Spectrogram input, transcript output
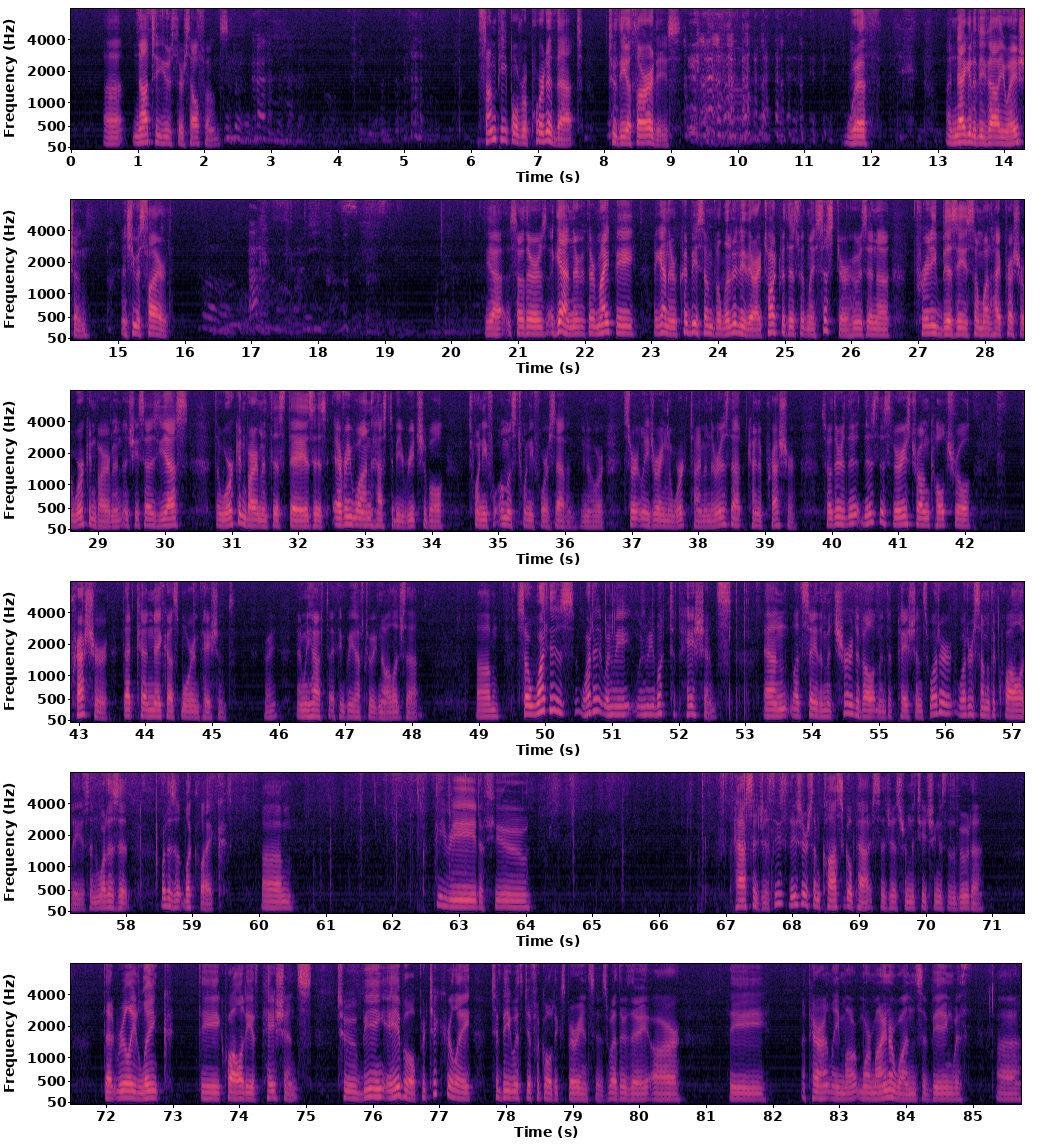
uh, not to use their cell phones. Some people reported that to the authorities with a negative evaluation, and she was fired. Yeah, so there's, again, there, there might be, again, there could be some validity there. I talked with this with my sister, who's in a pretty busy, somewhat high pressure work environment, and she says, yes, the work environment these days is everyone has to be reachable 24, almost 24 7, you know, or certainly during the work time, and there is that kind of pressure. So there's, there's this very strong cultural pressure that can make us more impatient, right? And we have to, I think we have to acknowledge that. Um, so what is, what is, when, we, when we look to patience, and let's say the mature development of patience, what are, what are some of the qualities and what, is it, what does it look like? Um, let me read a few passages. These, these are some classical passages from the teachings of the Buddha that really link the quality of patience to being able, particularly, to be with difficult experiences, whether they are the apparently more, more minor ones of being with uh,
